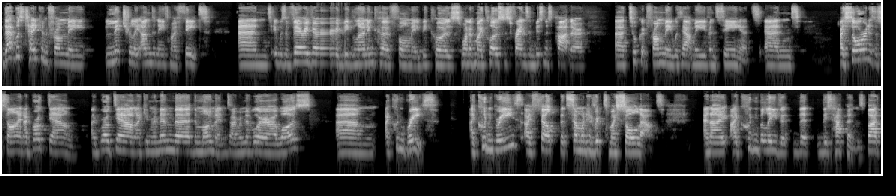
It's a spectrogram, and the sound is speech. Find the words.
that was taken from me literally underneath my feet. And it was a very very big learning curve for me because one of my closest friends and business partner uh, took it from me without me even seeing it. And i saw it as a sign. I broke down. I broke down. I can remember the moment. I remember where i was. Um, i couldn't breathe. I couldn't breathe. I felt that someone had ripped my soul out. And i, I couldn't believe that, that this happens. But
